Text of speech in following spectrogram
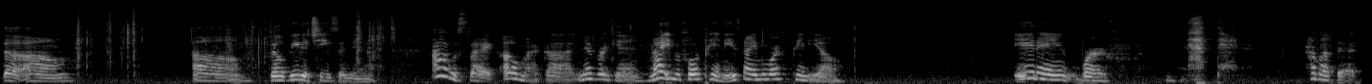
the um, um, Velveeta cheese in there. I was like, oh my God, never again. Not even for a penny. It's not even worth a penny, y'all. It ain't worth nothing. How about that?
